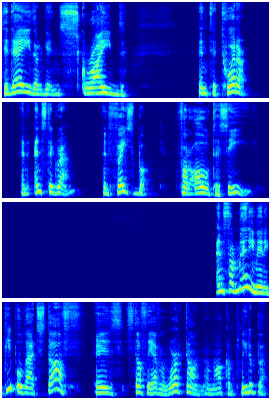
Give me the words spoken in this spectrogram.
Today, they're getting scribed into Twitter and Instagram and Facebook for all to see. And for many, many people, that stuff is stuff they haven't worked on or not completed but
